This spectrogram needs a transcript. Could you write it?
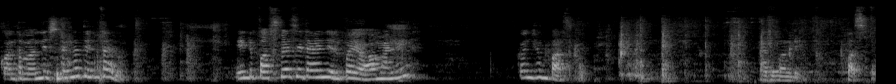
కొంతమంది ఇష్టంగా తింటారు. ఏంటి పసుపు వేసే టైం వెళ్ళిపోయావా మళ్ళీ? కొంచెం పసుపు. అదిగోండి పసుపు.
